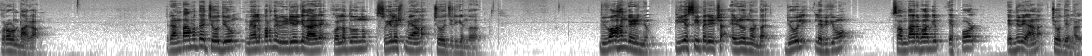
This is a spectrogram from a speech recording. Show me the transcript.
കുറവുണ്ടാകാം. രണ്ടാമത്തെ ചോദ്യവും മേൽപ്പറഞ്ഞ വീഡിയോയ്ക്ക് താഴെ കൊല്ലത്തു നിന്നും ശ്രീലക്ഷ്മിയാണ് ചോദിച്ചിരിക്കുന്നത്. വിവാഹം കഴിഞ്ഞു. പി എസ് സി പരീക്ഷ എഴുതുന്നുണ്ട്. ജോലി ലഭിക്കുമോ? സന്താനഭാഗ്യം എപ്പോൾ? എന്നിവയാണ് ചോദ്യങ്ങൾ.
